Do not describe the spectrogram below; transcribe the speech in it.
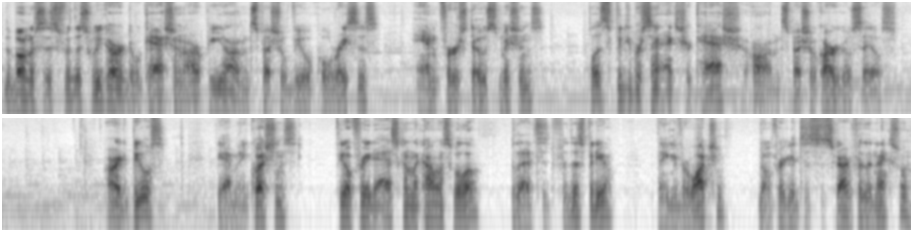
The bonuses for this week are double cash and RP on special vehicle races and first dose missions, plus 50% extra cash on special cargo sales. Alright, peoples, if you have any questions, Feel free to ask in the comments below. But that's it for this video. Thank you for watching. Don't forget to subscribe for the next one.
